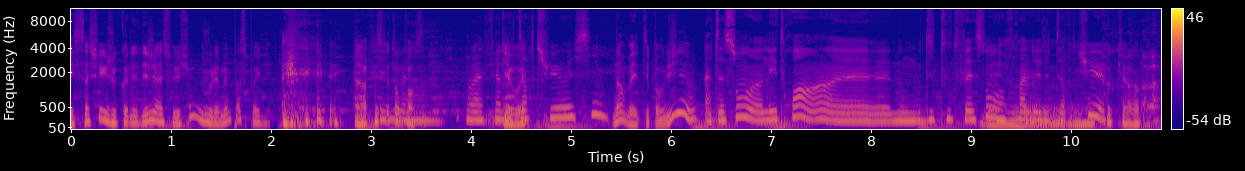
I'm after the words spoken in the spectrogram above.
Et sachez que je connais déjà la solution, je voulais même pas spoiler. Alors, qu'est-ce que t'en Bah, penses On va faire Gawain. le tortueux aussi. Non, mais t'es pas obligé, hein. Ah, De toute façon, on est trois, hein, euh, donc de toute façon, Mais, on fera euh, le tortueux. aucun rapport.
